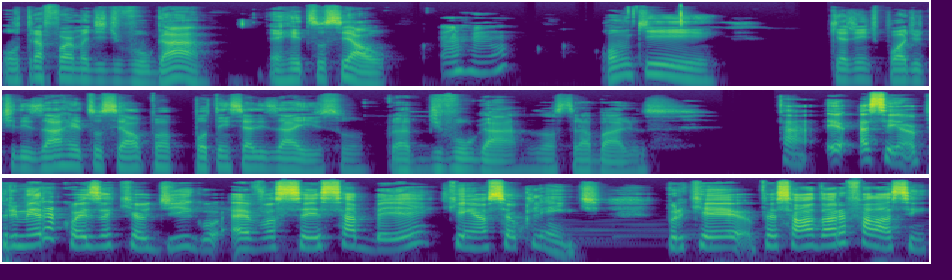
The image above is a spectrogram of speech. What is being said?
outra forma de divulgar é rede social. Uhum. Como que, que a gente pode utilizar a rede social para potencializar isso, para divulgar os nossos trabalhos? Tá. Eu- assim, a primeira coisa que eu digo é você saber quem é o seu cliente. Porque o pessoal adora falar assim:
